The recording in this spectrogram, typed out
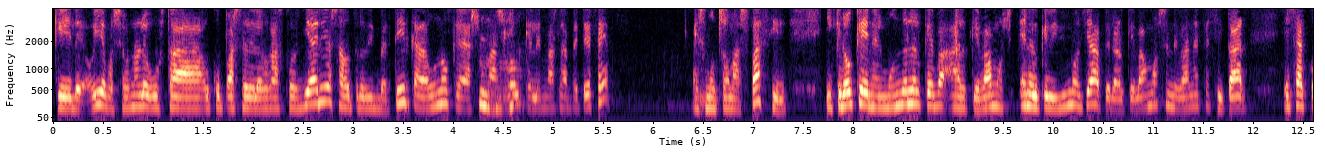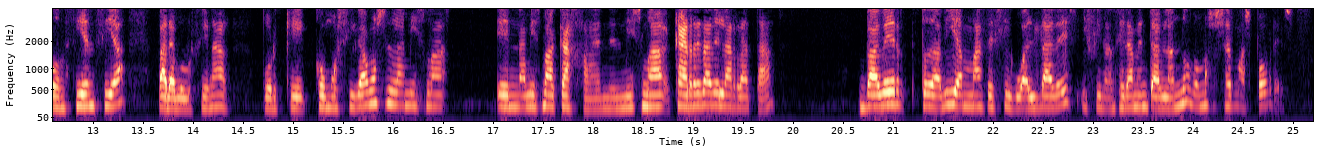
Que, oye, pues a uno le gusta ocuparse de los gastos diarios, a otro de invertir, cada uno que asuma el rol que le más le apetece, es mucho más fácil. Y creo que en el mundo en el que al que vamos, en el que vivimos ya, pero al que vamos se le va a necesitar esa conciencia para evolucionar, porque como sigamos en la misma en la misma caja, en la misma carrera de la rata, va a haber todavía más desigualdades y financieramente hablando vamos a ser más pobres.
